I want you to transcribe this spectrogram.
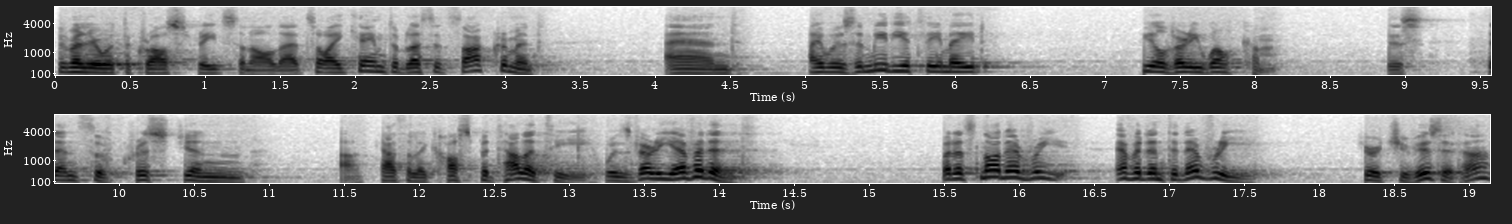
familiar with the cross streets and all that. So I came to Blessed Sacrament, and I was immediately made feel very welcome. This sense of Christian uh, Catholic hospitality was very evident. But it's not every, evident in every church you visit, huh?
